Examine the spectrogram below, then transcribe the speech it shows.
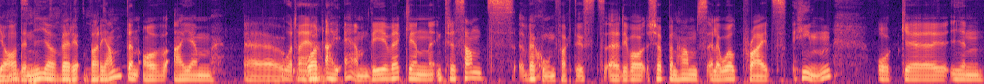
Ja, den nya vari- varianten av I am eh, What I am. I am. Det är verkligen en intressant version faktiskt. Eh, det var Köpenhamns, eller World Prides hymn. Och eh, i en,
